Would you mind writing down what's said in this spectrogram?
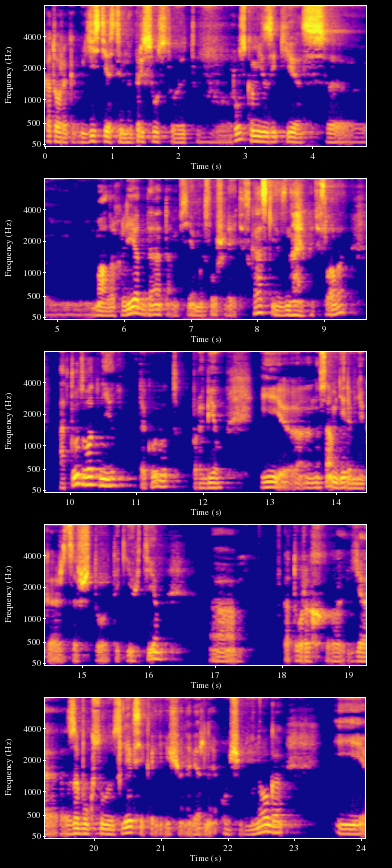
который как бы естественно присутствует в русском языке с э, малых лет, да, там все мы слушали эти сказки, знаем эти слова, а тут вот нет, такой вот пробел. И э, на самом деле мне кажется, что таких тем а, в которых э, я забуксую с лексикой еще, наверное, очень много. И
